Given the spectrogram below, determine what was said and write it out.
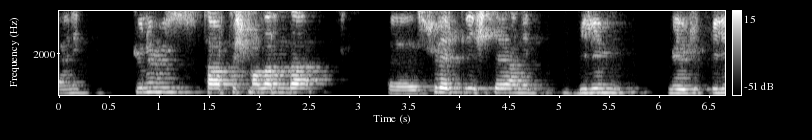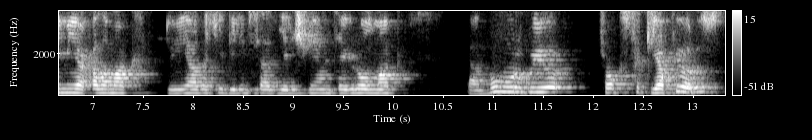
Yani günümüz tartışmalarında e, sürekli işte yani bilim, mevcut bilimi yakalamak, dünyadaki bilimsel gelişmeye entegre olmak, yani bu vurguyu çok sık yapıyoruz.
